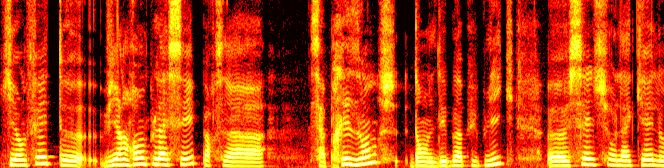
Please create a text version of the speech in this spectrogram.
qui en fait euh, vient remplacer par sa sa présence dans le débat public, euh, celle sur laquelle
